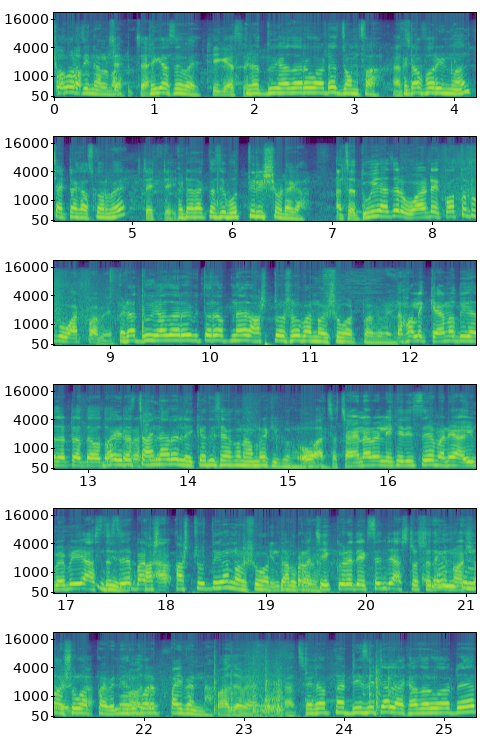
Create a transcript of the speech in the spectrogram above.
সব অরিজিনাল মাল। আচ্ছা, আচ্ছা। ঠিক আছে ভাই? ঠিক আছে। এটা দুই হাজার ওয়াটের জম্পা আচ্ছা। এটা ফর ইন ওয়ান চারটা কাজ করবে। চারটাই। এটা রাখতেছি বত্রিশশো টাকা। আচ্ছা দুই হাজার ওয়াটে কতটুকু ওয়াট পাবে? এটা দুই হাজারের ভিতরে আপনার আটশোশো বা নয়শো ওয়াট পাবে ভাই। তাহলে কেন দুই হাজারটা দেওয়া ভাই এটা দরকার আসলে? চায়নারে লেখা দিছে এখন আমরা কি করব? ও আচ্ছা চায়নারা লিখে দিছে মানে এইভাবেই আসতেছে বাট আটশো থেকে নয়শো ওয়াট কিন্তু আপনারা চেক করে দেখছেন যে আটশো থেকে নয়শো নয়শো ওয়াট পাবেন এর উপরে পাইবেন না। পাওয়া যাবে আচ্ছা। এটা আপনার ডিজিটাল এক হাজার ওয়াটের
